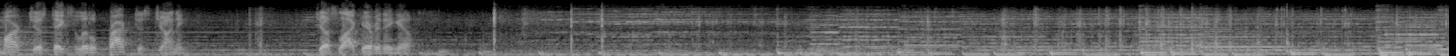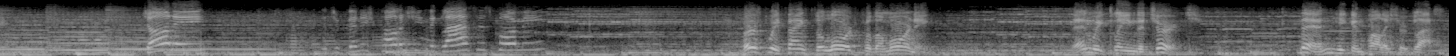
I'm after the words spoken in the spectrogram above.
Mark just takes a little practice, Johnny. Just like everything else. Johnny, did you finish polishing the glasses for me? First, we thank the Lord for the morning. Then we clean the church. Then he can polish her glasses.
